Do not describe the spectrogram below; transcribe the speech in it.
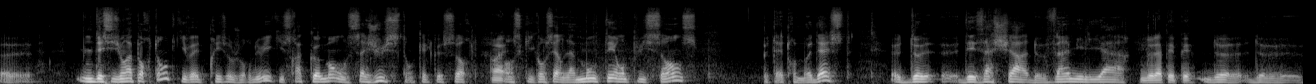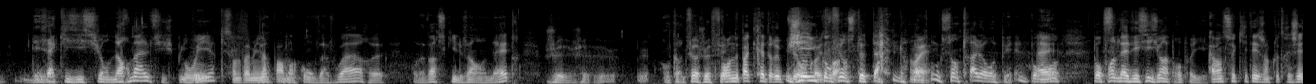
euh, une décision importante qui va être prise aujourd'hui, qui sera comment on s'ajuste en quelque sorte en ce qui concerne la montée en puissance, peut-être modeste, de, des achats de 20 milliards de l'APP, de, de, des acquisitions normales, si je puis oui, dire. qui sont de 20 milliards par mois. Donc on va voir, euh, on va voir ce qu'il va en être. Je, je, encore une fois, je fais. Pour ne pas créer de rupture. J'ai une confiance totale dans la Banque centrale européenne pour, prendre, pour prendre la décision appropriée. Avant de se quitter, Jean-Claude Trichet,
